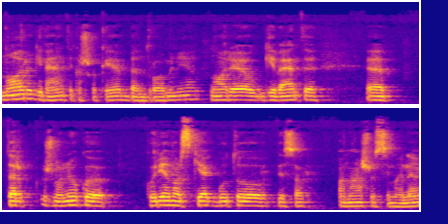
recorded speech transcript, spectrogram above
noriu gyventi kažkokioje bendruomenėje, noriu gyventi e, tarp žmonių, kurie nors kiek būtų tiesiog panašus į mane.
